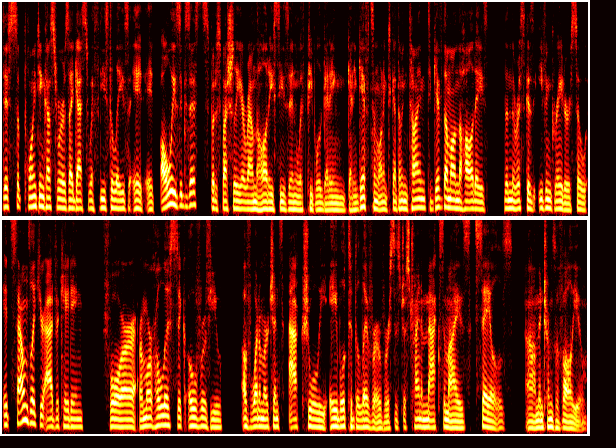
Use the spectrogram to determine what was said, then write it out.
disappointing customers, I guess, with these delays, it it always exists, but especially around the holiday season with people getting getting gifts and wanting to get them in time to give them on the holidays, then the risk is even greater. So it sounds like you're advocating for a more holistic overview of what a merchant's actually able to deliver versus just trying to maximize sales um, in terms of volume.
